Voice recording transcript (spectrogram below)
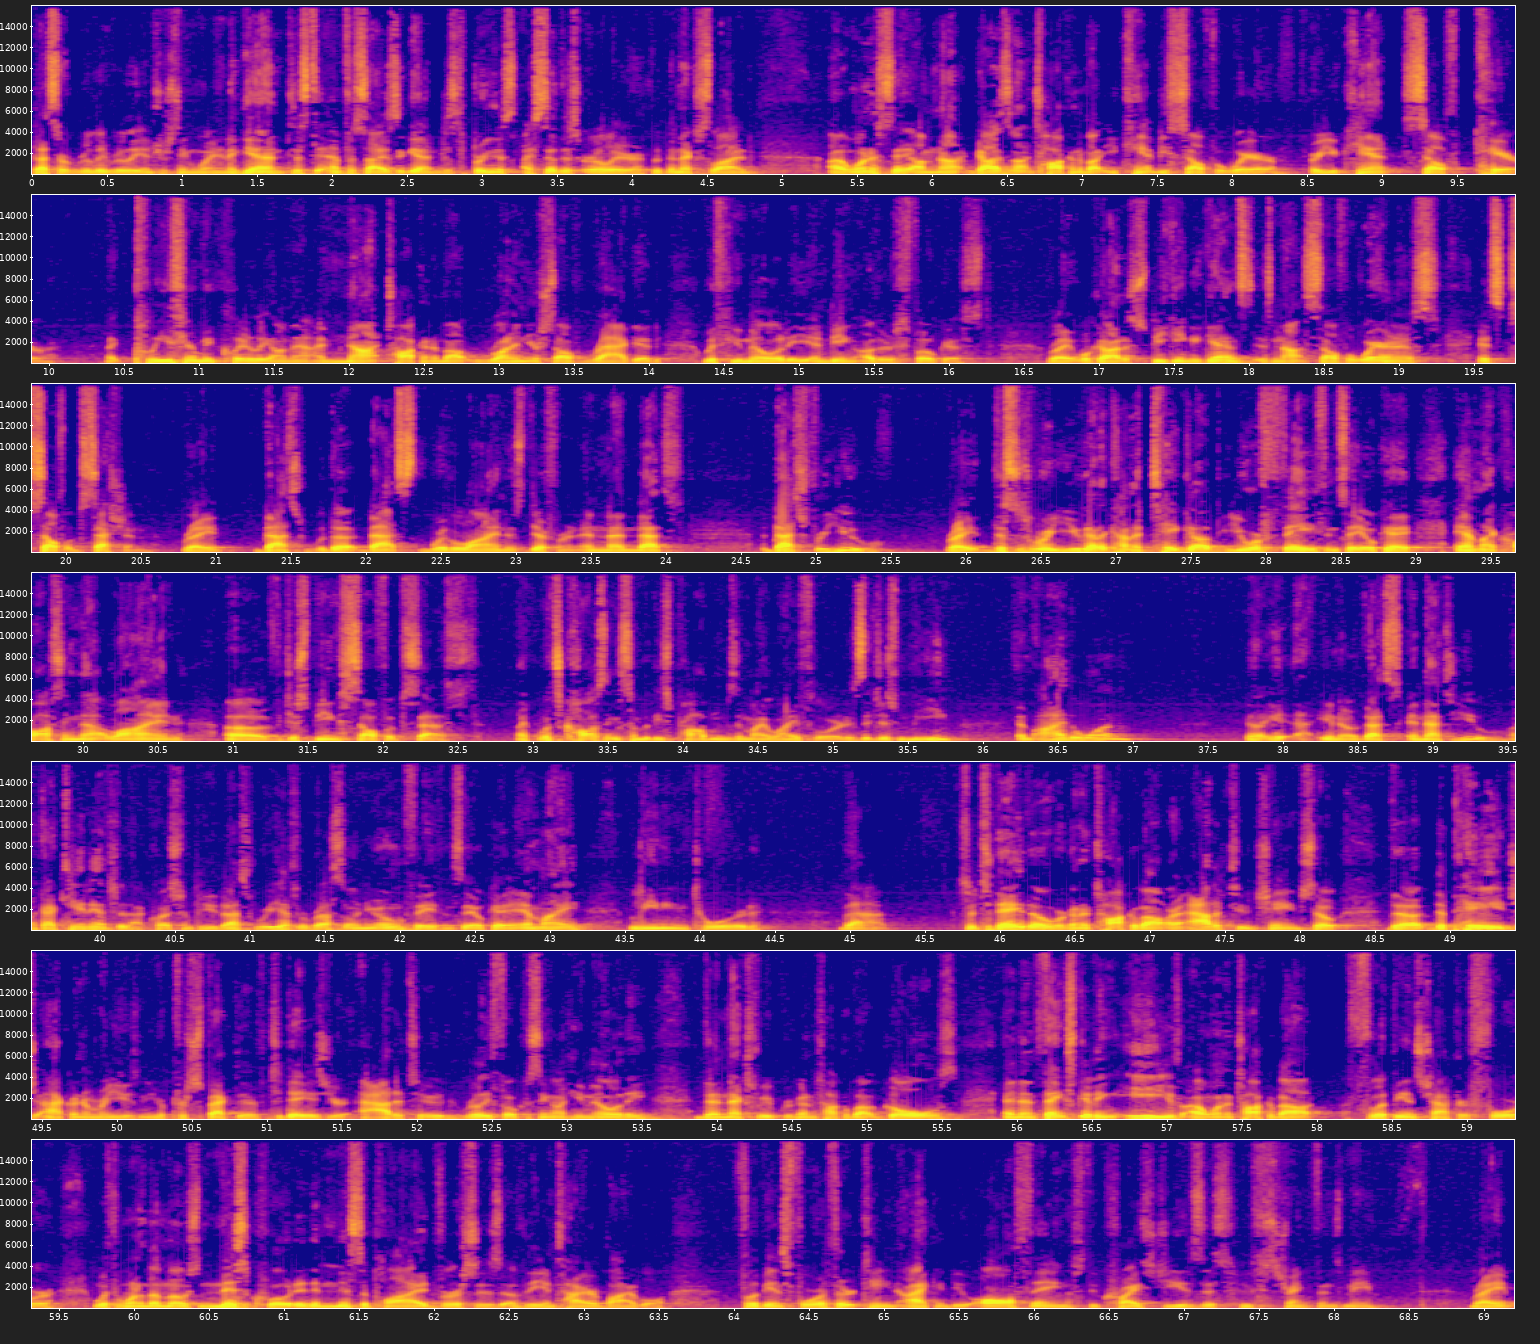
that's a really, really interesting way. And again, just to emphasize again, just to bring this, I said this earlier, but the next slide. I want to say I'm not, God's not talking about you can't be self aware or you can't self care. Like, please hear me clearly on that. I'm not talking about running yourself ragged with humility and being others focused, right? What God is speaking against is not self awareness, it's self obsession, right? That's where, the, that's where the line is different. And then that's, that's for you, right? This is where you got to kind of take up your faith and say, okay, am I crossing that line of just being self obsessed? Like, what's causing some of these problems in my life, Lord? Is it just me? Am I the one? Eh, you know, that's, and that's you. Like, I can't answer that question for you. That's where you have to wrestle in your own faith and say, okay, am I leaning toward that? So today, though, we're going to talk about our attitude change. So the, the PAGE acronym we're using, your perspective. Today is your attitude, really focusing on humility. Then next week, we're going to talk about goals. And then Thanksgiving Eve, I want to talk about Philippians chapter 4 with one of the most misquoted and misapplied verses of the entire Bible. Philippians 4:13, I can do all things through Christ Jesus who strengthens me. Right?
